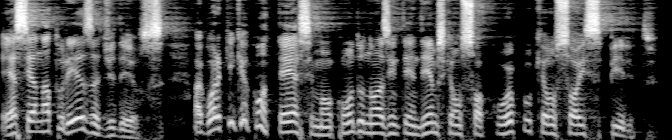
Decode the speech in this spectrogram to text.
Essa é a natureza de Deus. Agora, o que, que acontece, irmão, quando nós entendemos que é um só corpo, que é um só espírito,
